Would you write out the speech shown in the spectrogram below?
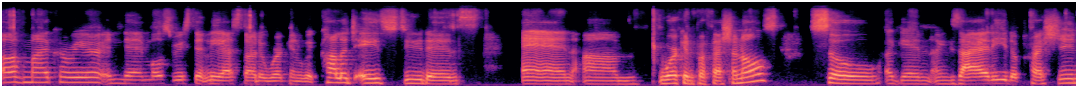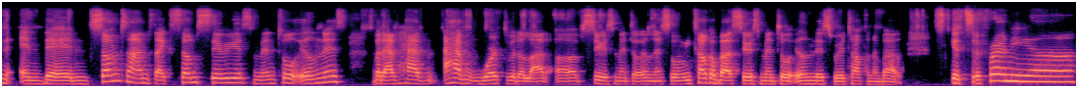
of my career. And then most recently, I started working with college age students and um, working professionals. So again, anxiety, depression, and then sometimes like some serious mental illness. But I've had I haven't worked with a lot of serious mental illness. So when we talk about serious mental illness, we're talking about schizophrenia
